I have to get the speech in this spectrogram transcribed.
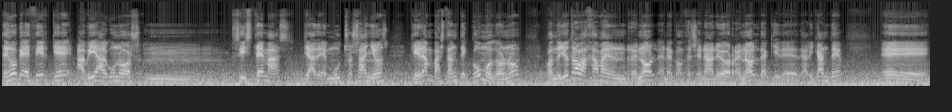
tengo que decir que había algunos mm, sistemas ya de muchos años que eran bastante cómodos, ¿no? Cuando yo trabajaba en Renault, en el concesionario Renault de aquí de, Alicante, eh,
